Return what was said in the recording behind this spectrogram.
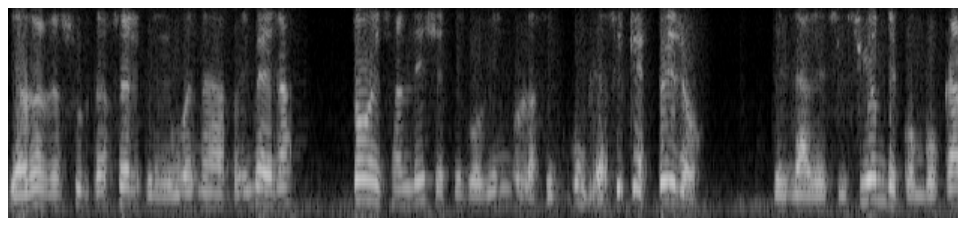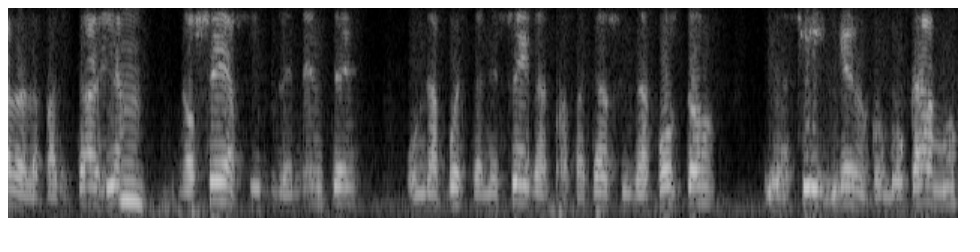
y ahora resulta ser que de buena primera todas esas leyes este gobierno las incumple. Así que espero que la decisión de convocar a la paritaria Mm. no sea simplemente una puesta en escena para sacarse una foto y decir, bien, convocamos.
